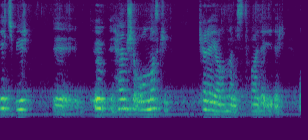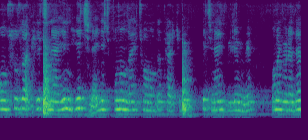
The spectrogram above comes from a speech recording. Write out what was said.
Heç bir e, həmişə olmaz ki kərə yağından istifadə edək. Onsuz da heç nəyin, heç nəyin, heç bunun da, heç onun da tərkibi heç nəyi bilinmir. Ona görə də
